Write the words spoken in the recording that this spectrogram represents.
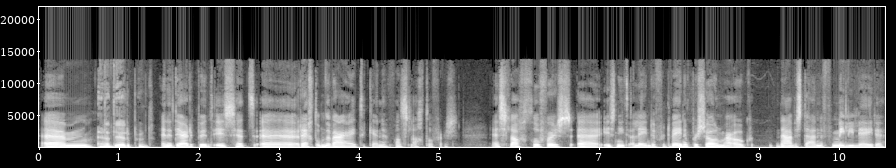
Um, en het derde punt? En het derde punt is het uh, recht om de waarheid te kennen van slachtoffers. En slachtoffers is niet alleen de verdwenen persoon... maar ook nabestaande familieleden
